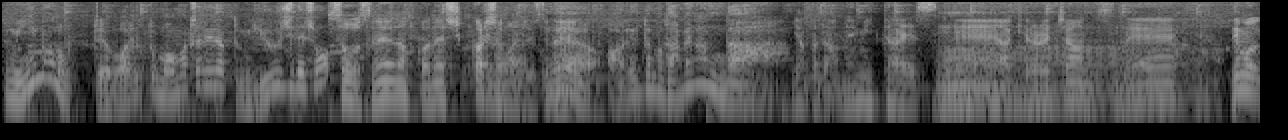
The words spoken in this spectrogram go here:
でも今のって割とママチャリだっても U 字でしょ？そうですね。なんかねしっかりした感じですね。あれでもダメなんだ。やっぱダメみたいですね。うん。開けられちゃうんですね。でも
